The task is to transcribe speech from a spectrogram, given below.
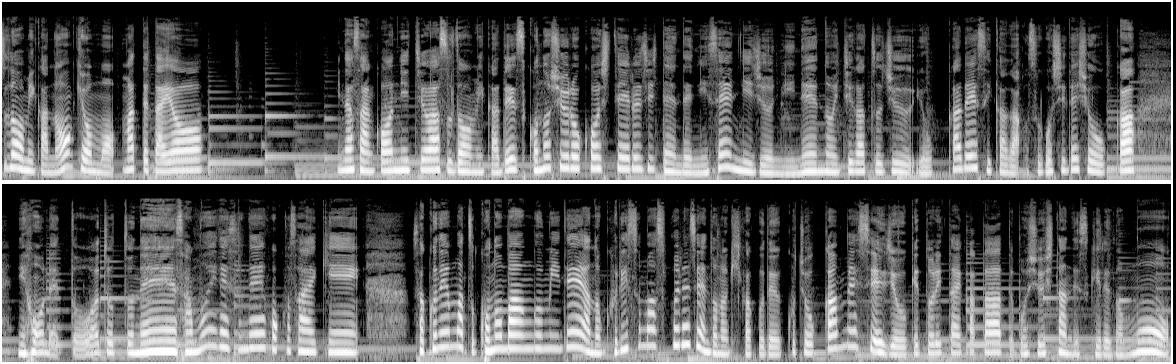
須藤美香の今日も待ってたよ。皆さんこんにちは、須藤美香です。この収録をしている時点で2022年の1月14日です。いかがお過ごしでしょうか？日本列島はちょっとね、寒いですね、ここ最近。昨年末この番組であのクリスマスプレゼントの企画で直感メッセージを受け取りたい方って募集したんですけれども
